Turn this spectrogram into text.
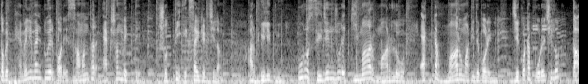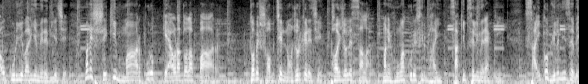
তবে ফ্যামিলি ম্যান টু এর পরে সামান্থার অ্যাকশন দেখতে সত্যি এক্সাইটেড ছিলাম। আর বিলিভ মি, পুরো সিজন জুড়ে কি মার মারলো, একটা মারও মাটিতে পড়েনি। যে কটা পড়েছিল তাও কুড়িয়ে বাড়িয়ে মেরে দিয়েছে। মানে সে কি মার, পুরো কেওড়াতলা পার। তবে সবচেয়ে নজর কেড়েছে ফয়জলের সালা মানে হুমা কুরেশির ভাই, সাকিব সেলিমের অ্যাক্টিং সাইকো ভিলেন হিসেবে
